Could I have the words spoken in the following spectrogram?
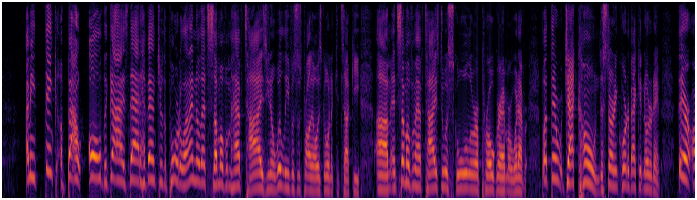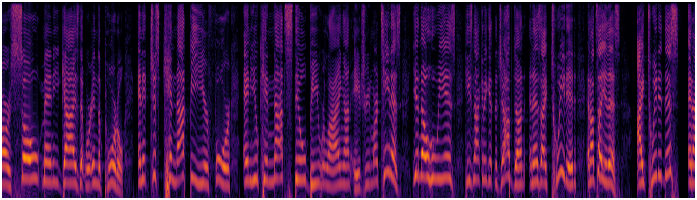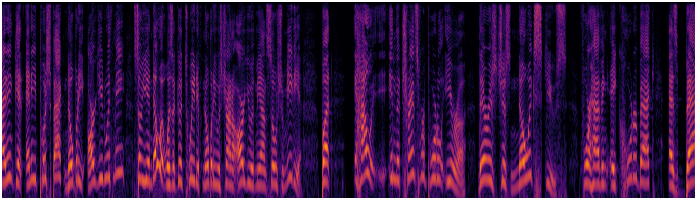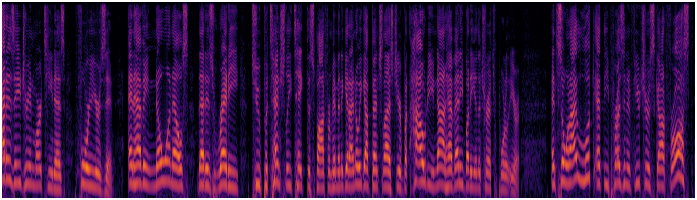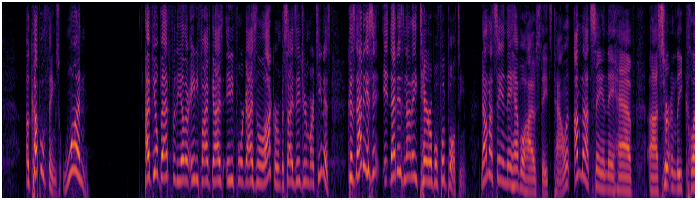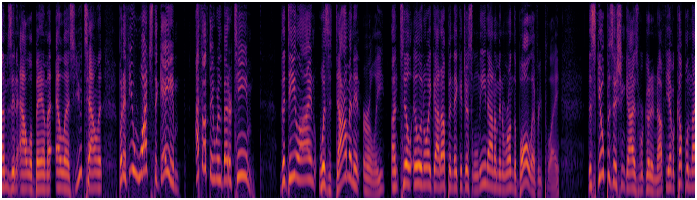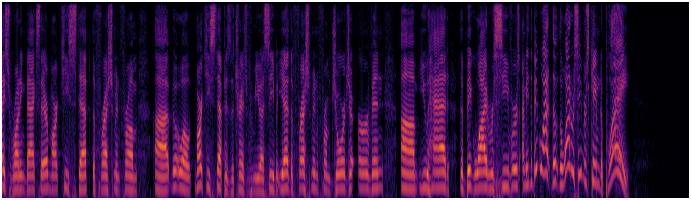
I mean, think about all the guys that have entered the portal. And I know that some of them have ties. You know, Will Levis was probably always going to Kentucky. Um, and some of them have ties to a school or a program or whatever. But there Jack Coan, the starting quarterback at Notre Dame. There are so many guys that were in the portal. And it just cannot be year four. And you cannot still be relying on Adrian Martinez. You know who he is. He's not going to get the job done. And as I tweeted, and I'll tell you this I tweeted this and I didn't get any pushback. Nobody argued with me. So you know it was a good tweet if nobody was trying to argue with me on social media. But how in the transfer portal era, there is just no excuse for having a quarterback as bad as Adrian Martinez 4 years in and having no one else that is ready to potentially take the spot from him. And again, I know he got benched last year, but how do you not have anybody in the transfer portal era? And so when I look at the present and future of Scott Frost, a couple things. One, I feel bad for the other 85 guys, 84 guys in the locker room besides Adrian Martinez because that isn't that is not a terrible football team. Now, I'm not saying they have Ohio State's talent. I'm not saying they have uh, certainly Clemson, Alabama, LSU talent. But if you watch the game, I thought they were the better team. The D line was dominant early until Illinois got up and they could just lean on them and run the ball every play. The skill position guys were good enough. You have a couple nice running backs there. Markese Stepp, the freshman from, uh, well, Markese Stepp is the transfer from USC, but you had the freshman from Georgia, Ervin. Um, you had the big wide receivers. I mean, the big wide, the, the wide receivers came to play.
